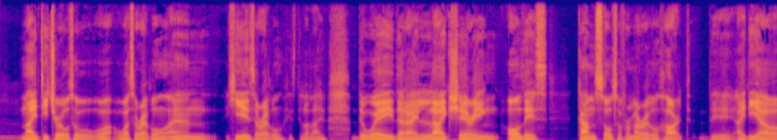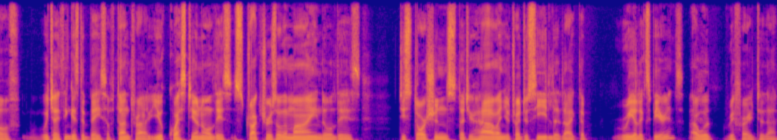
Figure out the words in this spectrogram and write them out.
Mm. My teacher also wa- was a rebel and he is a rebel. He's still alive. The way that I like sharing all this comes also from a rebel heart. The idea of, which I think is the base of Tantra, you question all these structures of the mind, all these distortions that you have, and you try to see the, like the real experience. I would refer to that.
